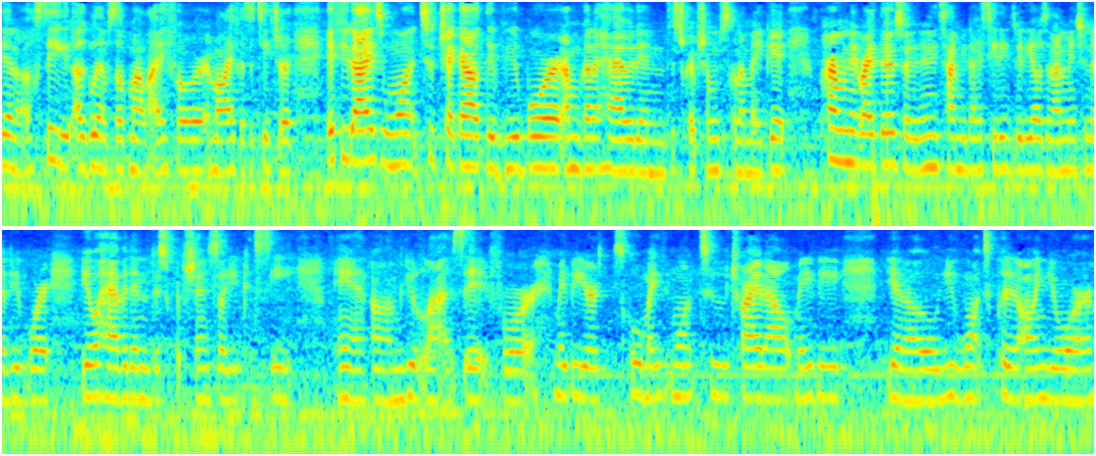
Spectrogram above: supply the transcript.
you know see a glimpse of my life or my life as a teacher. If you guys want to check out the view board i'm gonna have it in the description. I'm just gonna make it permanent right there so anytime you guys see these videos and i mention the view board you'll have it in the description so you can see and um, utilize it for maybe your school may want to try it out maybe you know you want to put it on your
